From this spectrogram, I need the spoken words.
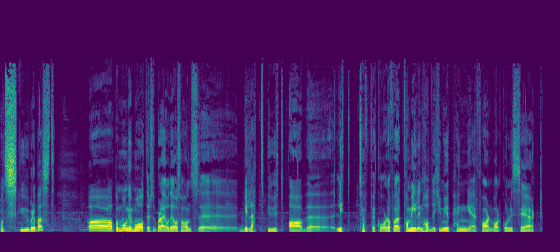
Han skulle bli best. Og på mange måter så ble jo det også hans eh, billett ut av eh, litt tøffe kår. For familien hadde ikke mye penger, faren var alkoholisert.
